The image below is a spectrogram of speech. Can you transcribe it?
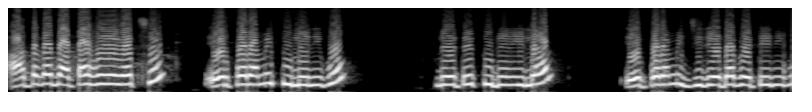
আদাটা বাটা হয়ে গেছে, এরপর আমি তুলে নিব, প্লেটে তুলে নিলাম, এরপর আমি জিরেটা বেটে নিব।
